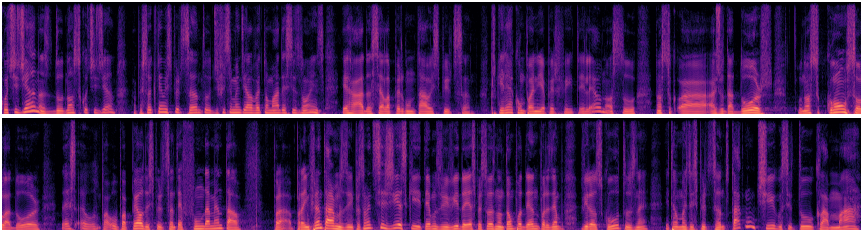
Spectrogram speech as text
cotidianas, do nosso cotidiano. A pessoa que tem o Espírito Santo, dificilmente ela vai tomar decisões erradas se ela perguntar ao Espírito Santo, porque ele é a companhia perfeita, ele é o nosso, nosso a, ajudador, o nosso consolador. O, o papel do Espírito Santo é fundamental para enfrentarmos, principalmente esses dias que temos vivido aí, as pessoas não estão podendo, por exemplo, vir aos cultos, né? Então, mas o Espírito Santo está contigo, se tu clamar,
